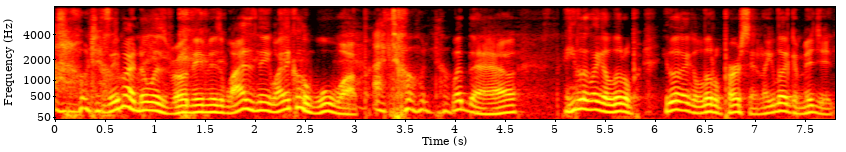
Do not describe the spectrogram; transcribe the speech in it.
I don't know. Does anybody know what his real name is? Why is his name? Why they call him Woo Wop? I don't know. What the hell? He looked like a little. He looked like a little person. Like he looked like a midget.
